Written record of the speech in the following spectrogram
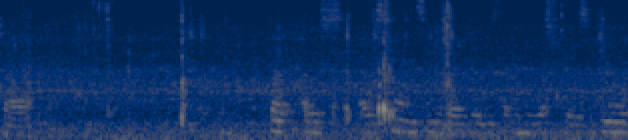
So. But I was, I was telling some of the ladies that were yesterday, said, you know,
